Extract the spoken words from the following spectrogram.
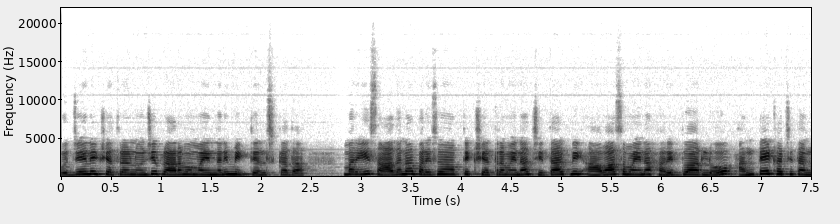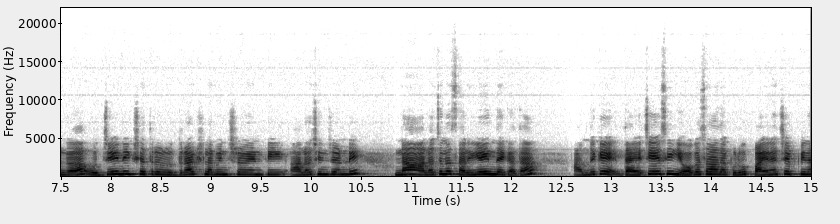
ఉజ్జయిని క్షేత్రం నుంచి ప్రారంభమైందని మీకు తెలుసు కదా. మరి సాధనా పరిసమాప్తి క్షేత్రమైన చితాగ్ని ఆవాసమైన హరిద్వార్లో అంతే ఖచ్చితంగా ఉజ్జయిని క్షేత్ర రుద్రాక్ష లభించడం ఏంటి? ఆలోచించండి. నా ఆలోచన సరి అయిందే కదా. అందుకే దయచేసి యోగ సాధకులు పైన చెప్పిన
